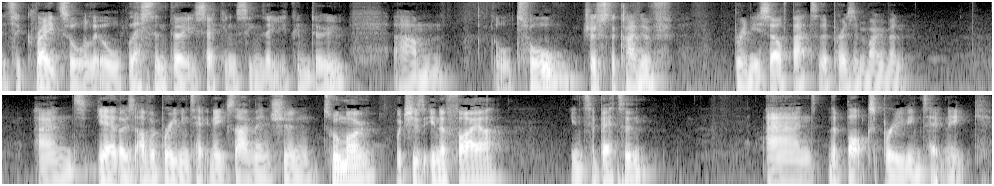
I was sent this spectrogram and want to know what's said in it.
it's a great sort of little less than 30 seconds thing that you can do. Um, little tool just to kind of bring yourself back to the present moment. And yeah, those other breathing techniques I mentioned, Tummo, which is inner fire in Tibetan, and the box breathing technique,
